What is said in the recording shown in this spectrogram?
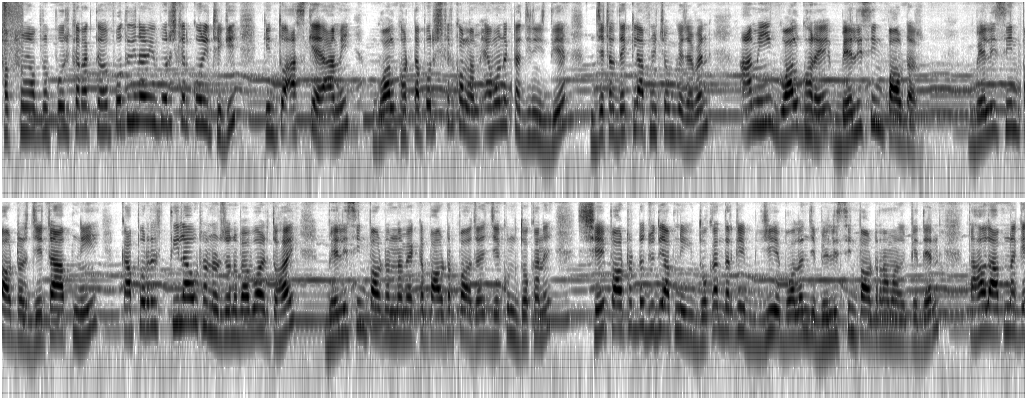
সবসময় আপনার পরিষ্কার রাখতে হবে। প্রতিদিন আমি পরিষ্কার করি ঠিকই, কিন্তু আজকে আমি গোয়াল ঘরটা পরিষ্কার করলাম এমন একটা জিনিস দিয়ে, যেটা দেখলে আপনি চমকে যাবেন। আমি গোয়াল ঘরে বেলিসিন পাউডার বেলিসিন পাউডার যেটা আপনি কাপড়ের তিলা উঠানোর জন্য ব্যবহৃত হয়, বেলিসিন পাউডার নামে একটা পাউডার পাওয়া যায় যে কোনো দোকানে। সেই পাউডারটা যদি আপনি দোকানদারকে গিয়ে বলেন যে বেলিসিন পাউডার আমাকে দেন, তাহলে আপনাকে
